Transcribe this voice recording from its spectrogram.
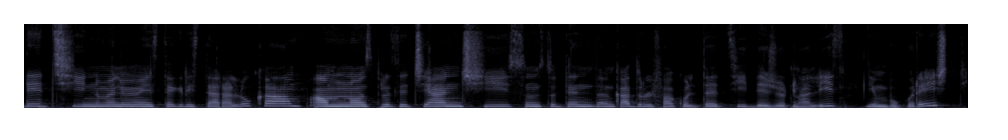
deci numele meu este Cristia Raluca, am 19 ani și sunt student în cadrul Facultății de Jurnalism din București.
